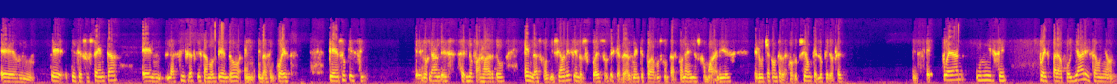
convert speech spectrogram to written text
em, que, se sustenta en las cifras que estamos viendo en, las encuestas. Pienso que sí, eh, los grandes, Sergio Fajardo, en las condiciones y en los supuestos de que realmente podamos contar con ellos como alíes de lucha contra la corrupción, que es lo que yo ofrezco, puedan unirse, pues para apoyar esa unión,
